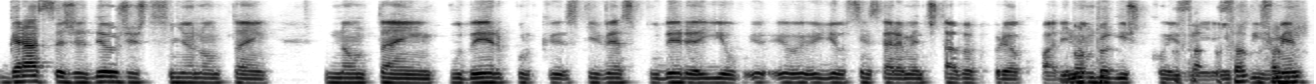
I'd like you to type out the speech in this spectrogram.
Graças a Deus este senhor não tem não tem poder, porque se tivesse poder aí eu, eu, eu sinceramente estava preocupado. E não, não digo isto com ironia, infelizmente.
